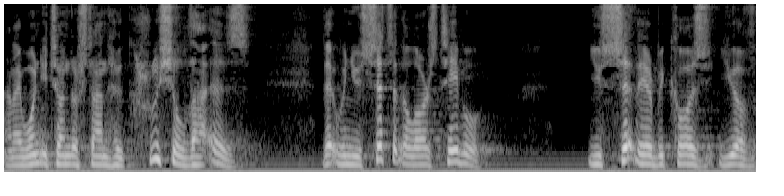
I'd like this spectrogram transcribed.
And I want you to understand how crucial that is. That when you sit at the Lord's table, you sit there because you have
